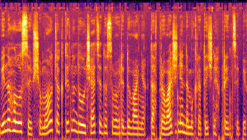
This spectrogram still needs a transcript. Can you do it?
Він наголосив, що молодь активно долучається до самоврядування та впровадження демократичних принципів.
